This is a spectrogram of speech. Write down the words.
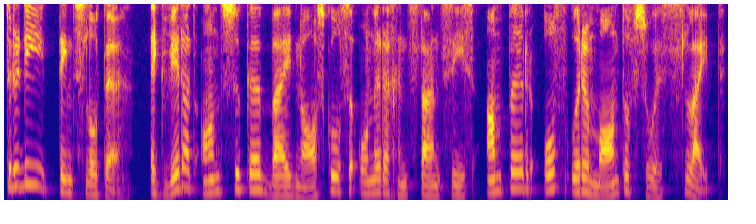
Trudy ten slotte, ek weet dat aansoeke by naskoolse onderriginstansies amper of oor 'n maand of so sluit.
